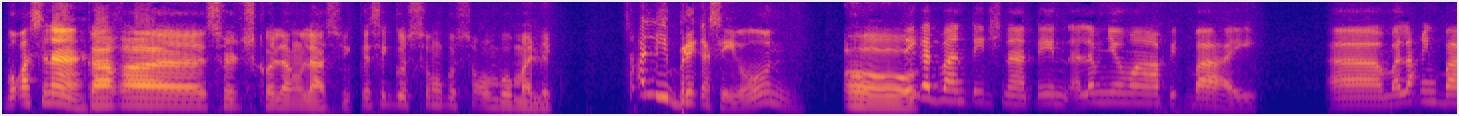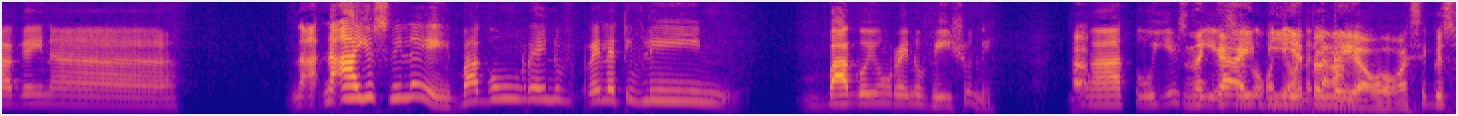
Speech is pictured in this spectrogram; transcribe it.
bukas na. Kaka-search ko lang last week kasi gustong gusto kong bumalik. saka libre kasi yun. Oo. take advantage natin. Alam niyo mga kapitbahay ah, malaking bagay na na naayos nila eh. Bagong reno- relatively bago yung renovation eh mga two years, three years ago. kung di Nagka-idea tuloy ako kasi gusto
